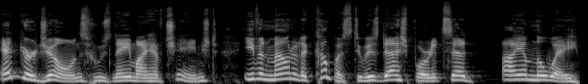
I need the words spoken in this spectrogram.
Edgar Jones, whose name I have changed, even mounted a compass to his dashboard. It said, "I am the way."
